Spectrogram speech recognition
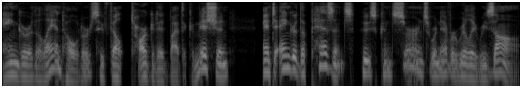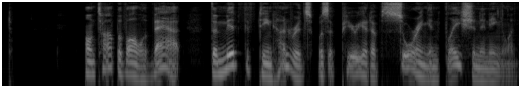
anger the landholders who felt targeted by the commission and to anger the peasants whose concerns were never really resolved. On top of all of that, the mid 1500s was a period of soaring inflation in England,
